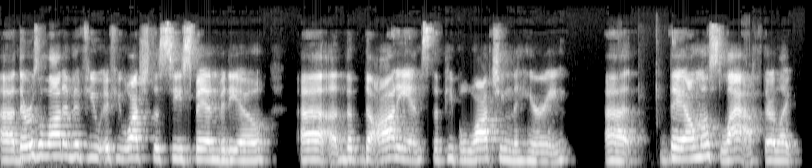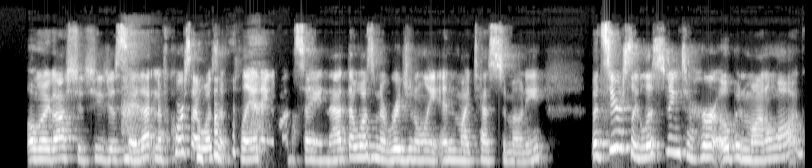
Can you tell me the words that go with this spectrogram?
Uh, there was a lot of if you if you watch the C-SPAN video, uh, the the audience, the people watching the hearing, uh, they almost laugh. They're like, "Oh my gosh, did she just say that?" And of course, I wasn't planning on saying that. That wasn't originally in my testimony. But seriously, listening to her open monologue,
